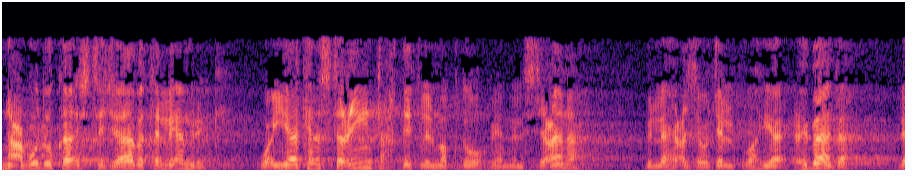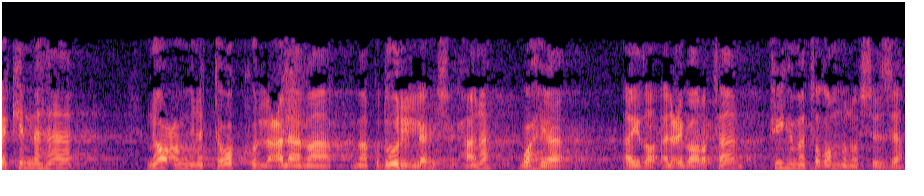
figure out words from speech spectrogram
نعبدك استجابة لأمرك. وإياك نستعين تحقيق للمقدور لأن الاستعانة بالله عز وجل وهي عبادة لكنها نوع من التوكل على ما مقدور الله سبحانه وهي أيضا العبارتان فيهما تضمن واستلزام.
